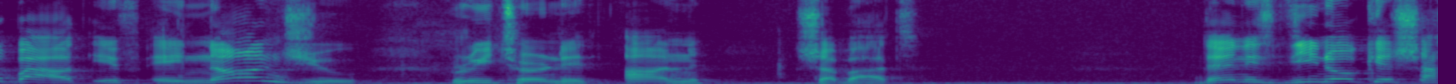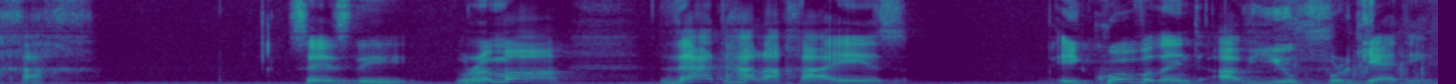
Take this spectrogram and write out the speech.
about if a non-Jew returned it on Shabbat? Then it's dino keshachach. Says the Ramah, that halacha is equivalent of you forgetting.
